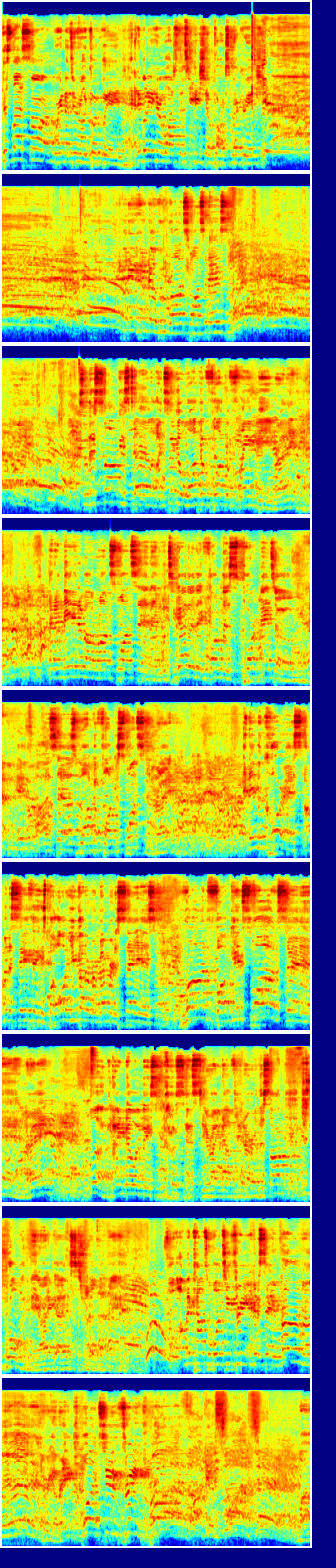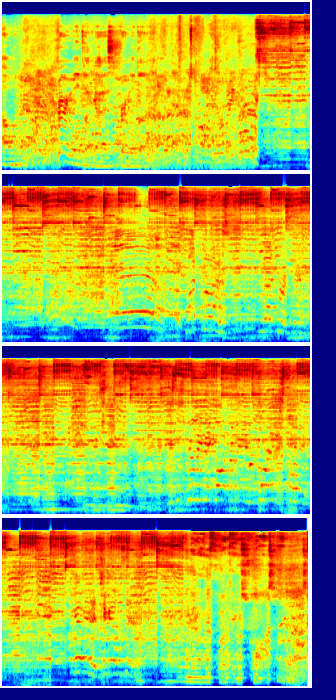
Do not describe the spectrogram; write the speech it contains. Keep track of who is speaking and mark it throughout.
Speaker 1: This last song we're gonna do really quickly. Anybody here watch the TV show Parks and Recreation? Yeah! Anybody here know who Ron Swanson is? Alright. So this song is, uh, I took a Waka Flocka Flame beat, right? And I made it about Ron Swanson, and together they formed this portmanteau that says Waka Flocka Swanson, right? And in the chorus, I'm gonna say things, but all you gotta remember to say is Ron fucking Swanson, right? Look, I know it makes no sense to you right now if you've never heard the song. Just roll with me, alright guys? Just roll with me. So I'm gonna count to one, two, three. You're gonna say Ron. Uh, there we go. Ready? One, two, three. Ron fucking Swanson. Wow. Very well done, guys. Very well done.
Speaker 2: Swanson.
